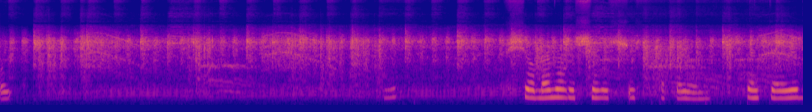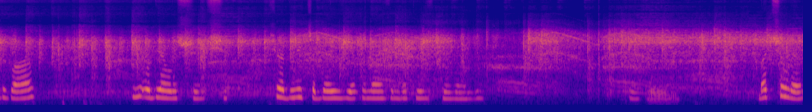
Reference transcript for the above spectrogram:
Ой. Все, в мене лишилось 6 патронів. П'ятери, два. І один лишився. Все, дивіться, де є, коли зомбаків збиває. Бачили?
